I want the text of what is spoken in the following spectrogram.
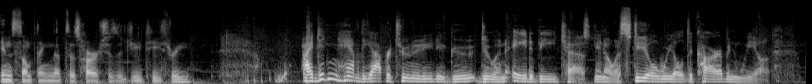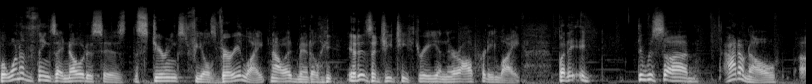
in something that's as harsh as a GT3. I didn't have the opportunity to go, do an A to B test, you know, a steel wheel to carbon wheel. But one of the things I notice is the steering feels very light. Now, admittedly, it is a GT3 and they're all pretty light. But it, there was, uh, I don't know, uh,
